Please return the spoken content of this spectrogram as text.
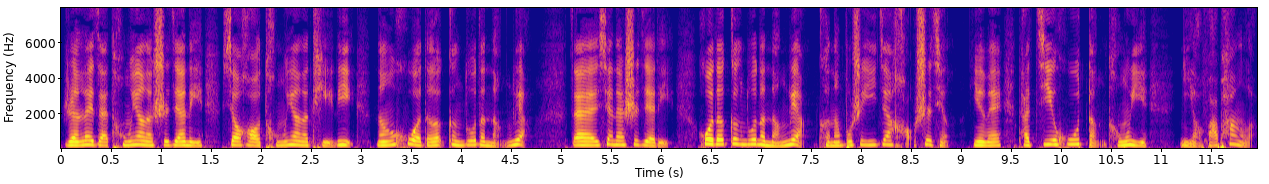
人类在同样的时间里消耗同样的体力，能获得更多的能量。在现代世界里，获得更多的能量可能不是一件好事情，因为它几乎等同于你要发胖了。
